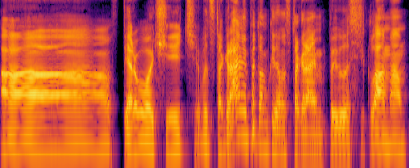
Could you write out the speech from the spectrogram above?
а, в первую очередь в Инстаграме, потом, когда в Инстаграме появилась реклама.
